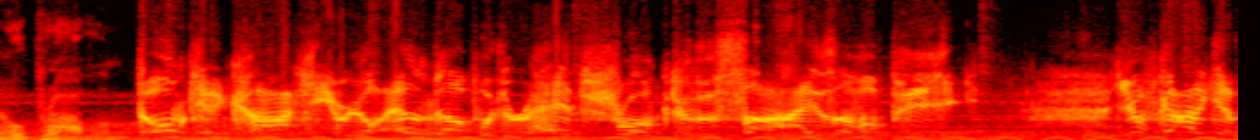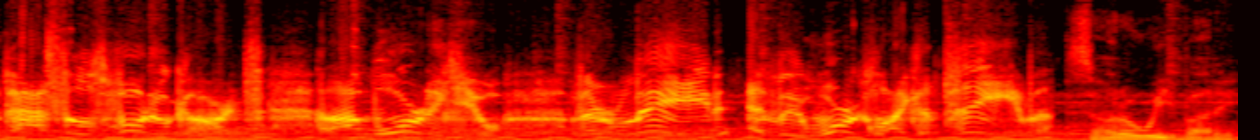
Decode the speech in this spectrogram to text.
No problem. Don't get cocky or you'll end up with your head shrunk to the size of a pea. You've got to get past those voodoo guards, and I'm warning you, they're mean and they work like a team. So do we, buddy.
